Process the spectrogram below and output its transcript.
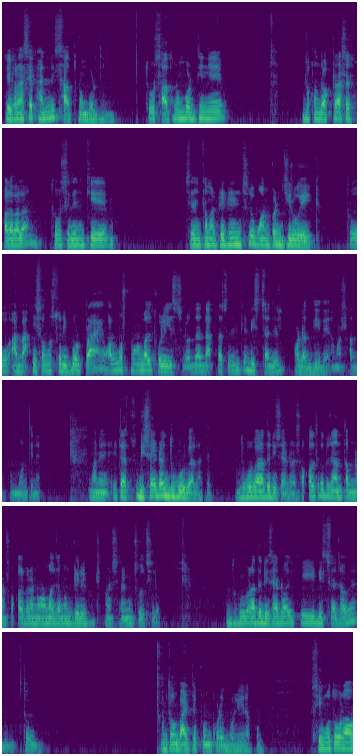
তো এবার আসে ফাইনালি সাত নম্বর দিন। তো সাত নম্বর দিনে যখন ডক্টর আসে সকালবেলা, তো সেদিনকে সেদিনকে আমার ক্রিটিনিন ছিল ওয়ান পয়েন্ট জিরো এইট তো আর বাকি সমস্ত রিপোর্ট প্রায় অলমোস্ট নর্মাল চলে এসেছিল। ডাক্তার সেদিনকে ডিসচার্জের অর্ডার দিয়ে দেয় আমার সাত নম্বর দিনে। মানে এটা ডিসাইড হয় দুপুরবেলাতে। দুপুরবেলাতে ডিসাইড হয়। সকাল থেকে তো জানতাম না। সকালবেলা নর্মাল যেমন ডেলি রুটিন হয় সেরকমই চলছিল। তো দুপুরবেলাতে ডিসাইড হয় কি ডিসচার্জ হবে? তো আমি তখন বাড়িতে ফোন করে বলি এরকম। সেই মতো ওরাও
